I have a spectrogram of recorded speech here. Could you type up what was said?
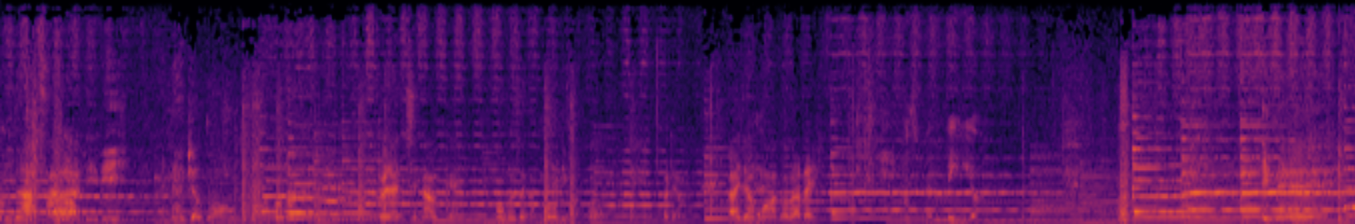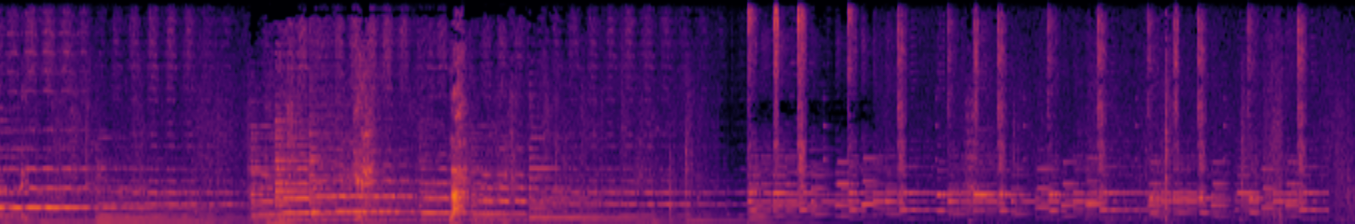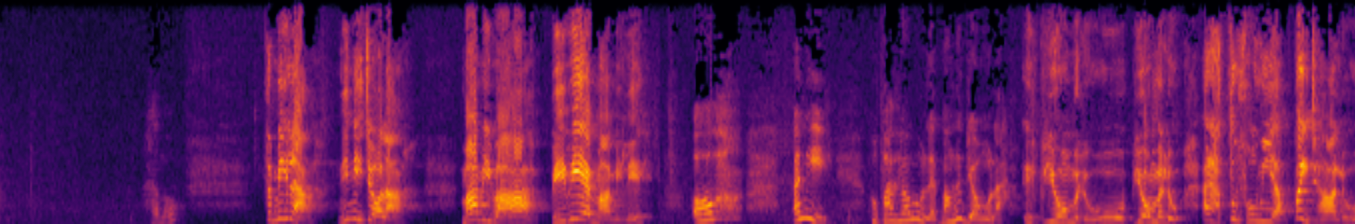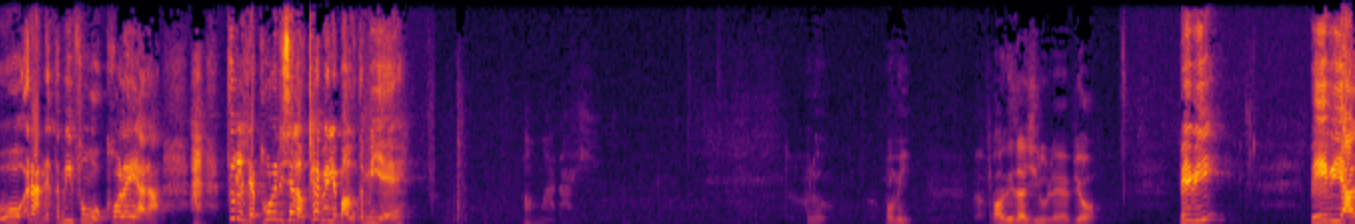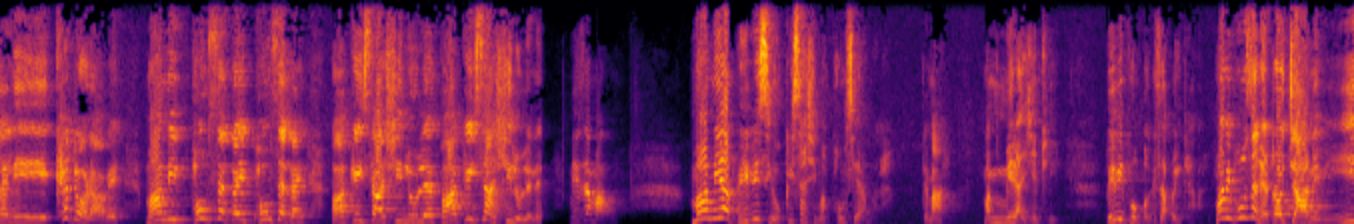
ခုနစားရတာနေပြီအနမ်းပြောက်သွားအောင်တော့တော့တယ်တော့ရချင်တော့ကဲဘုံမစကနန်းနေမှာပေါ့ဟုတ်တယ်မလားအဲကြောင့်မောင်တော့တော့တိုက်အဲ့ဆိုလည်းပြီး ရောအိမ်မဲအေးကဲလာဟယ်လိုသမီးလားနီနီကျော်လားမမီပါဘေဘီရဲ့မမီလေအော်အန်နီ ဟိုဘာပြောမို့လဲမောင်နဲ့ပြောမို့လားအေးပြောမလို့ပြောမလို့အဲ့ဒါသူ့ဖုန်းကြီးကပိတ်ထားလို့အဲ့ဒါနဲ့သမီးဖုန်းကိုခေါ်လိုက်ရတာဟာသူ့လက်ထဲဖုန်းလေးတစ်ချက်လောက်ထည့်ပေးလိုက်ပါဦးသမီးရဲ့မောင်မာသားကြီးဟယ်လိုမမီဘာကိစ္စရှိလို့လဲပြောဘေဘီဘေဘီရလဲလေခက်တော့တာပဲမမီဖုန်းဆက်တိုင်းဖုန်းဆက်တိုင်းဘာကိစ္စရှိလို့လဲဘာကိစ္စရှိလို့လဲနဲ့နေစမ်းမအောင်မမီကဘေဘီစီကိုကိစ္စရှိမှဖုန်းဆက်ရမှာလားဒီမှာမမီမေးတာအရင်ဖြေ ဘေဘီဖုန်းဘာကိစ္စပိတ်ထားမမီဖုန်းဆက်နေတော့ကြာနေပြီ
